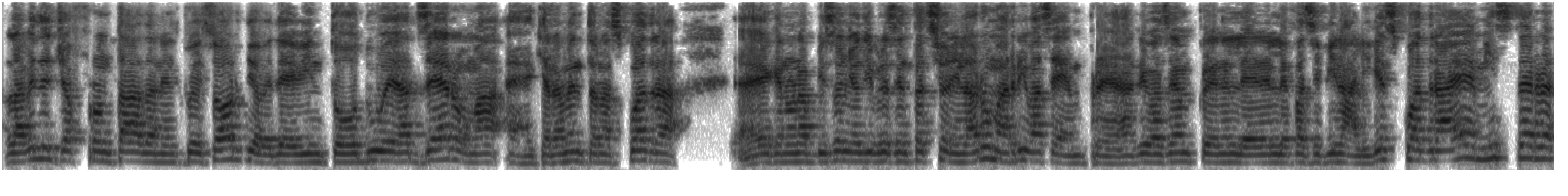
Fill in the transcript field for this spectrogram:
l'avete già affrontata nel tuo esordio, avete vinto 2-0, ma è chiaramente una squadra eh, che non ha bisogno di presentazioni. La Roma arriva sempre, arriva sempre nelle, nelle, fasi finali. Che squadra è, mister,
